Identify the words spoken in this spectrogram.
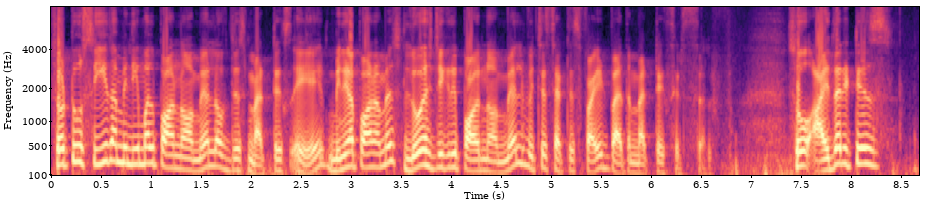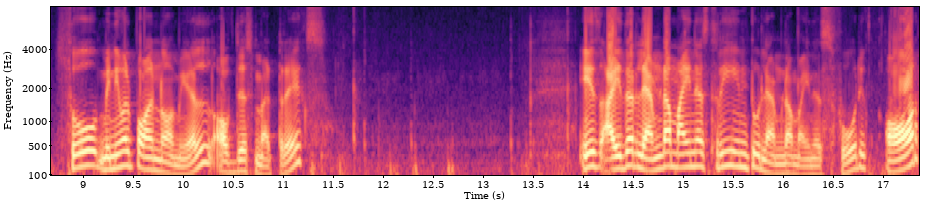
So, to see the minimal polynomial of this matrix A, minimal polynomial is lowest degree polynomial which is satisfied by the matrix itself. So, either it is so minimal polynomial of this matrix is either lambda minus 3 into lambda minus 4 or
